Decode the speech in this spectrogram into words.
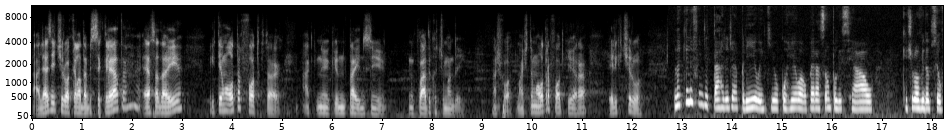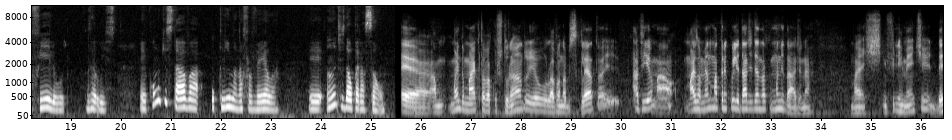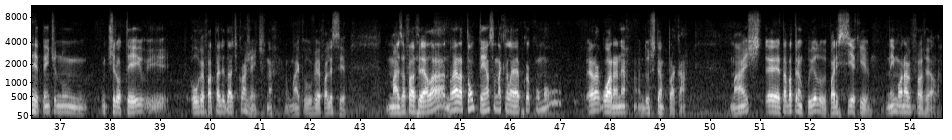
Aliás, ele tirou aquela da bicicleta, essa daí, e tem uma outra foto que está aqui, que não está aí nesse, no quadro que eu te mandei, nas fotos. Mas tem uma outra foto que era ele que tirou. Naquele fim de tarde de abril em que ocorreu a operação policial que tirou a vida do seu filho, Zé Luiz, é, como que estava o clima na favela é, antes da operação? É, a mãe do Maico estava costurando e eu lavando a bicicleta e havia uma, mais ou menos uma tranquilidade dentro da comunidade, né? Mas, infelizmente, de repente, num um tiroteio e houve a fatalidade com a gente, né? O Michael veio a falecer. Mas a favela não era tão tensa naquela época como era agora, né? Dos tempos para cá. Mas estava é, tranquilo, parecia que nem morava em favela.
